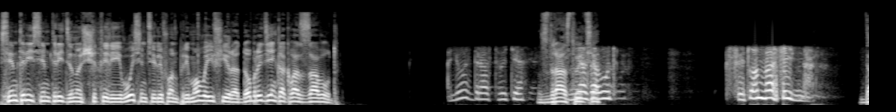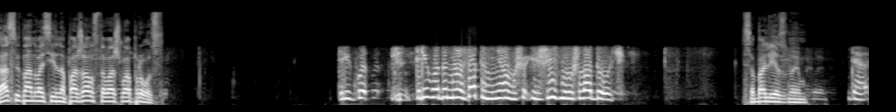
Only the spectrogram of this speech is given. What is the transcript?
7373948, телефон прямого эфира. Добрый день, как вас зовут? Алло, здравствуйте. Здравствуйте. Меня зовут Светлана Васильевна. Да, Светлана Васильевна, пожалуйста, ваш вопрос. Три, год, три года назад у меня уж, из жизни ушла дочь. Соболезнуем. Да.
